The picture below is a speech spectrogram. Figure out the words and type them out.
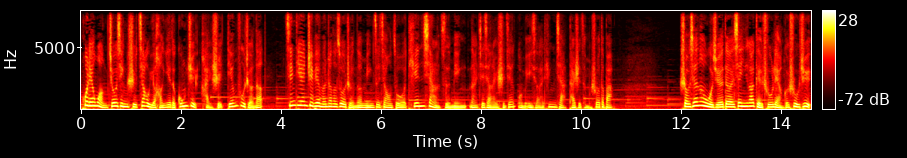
互联网究竟是教育行业的工具还是颠覆者呢》。今天这篇文章的作者呢，名字叫做天下子明。那接下来时间，我们一起来听一下他是怎么说的吧。首先呢，我觉得先应该给出两个数据，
